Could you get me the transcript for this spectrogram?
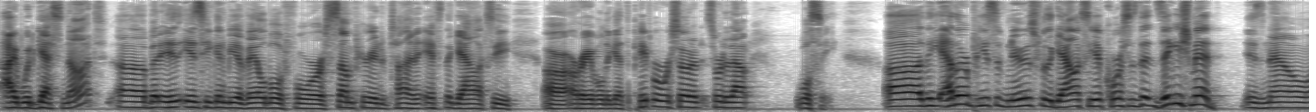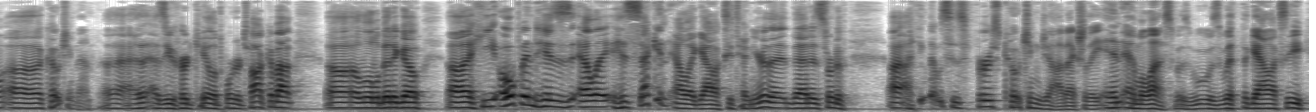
I would guess not, uh, but is, is he going to be available for some period of time if the Galaxy are, are able to get the paperwork sorted, sorted out? We'll see. Uh, the other piece of news for the Galaxy, of course, is that Sigi Schmid is now uh, coaching them. Uh, as you heard Caleb Porter talk about uh, a little bit ago, uh, he opened his LA his second LA Galaxy tenure. That that is sort of uh, I think that was his first coaching job actually in MLS was was with the Galaxy.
